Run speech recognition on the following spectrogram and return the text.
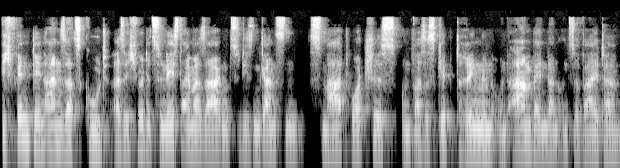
Ich finde den Ansatz gut. Also ich würde zunächst einmal sagen, zu diesen ganzen Smartwatches und was es gibt, Ringen und Armbändern und so weiter,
